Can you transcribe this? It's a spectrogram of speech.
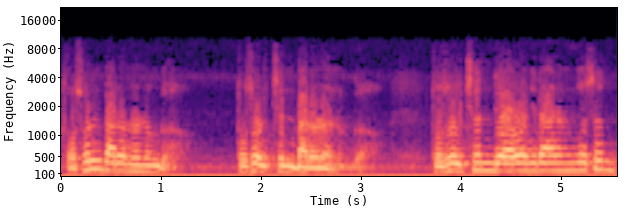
도솔 발언하는 거, 도솔천 발언하는 거, 도솔천 대학원이라는 것은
